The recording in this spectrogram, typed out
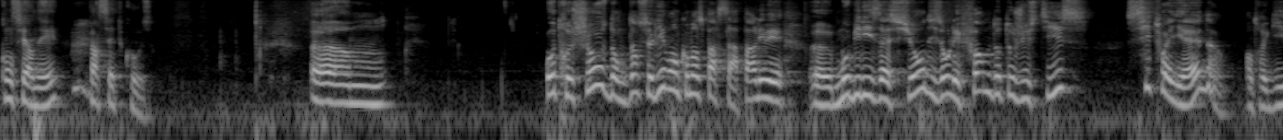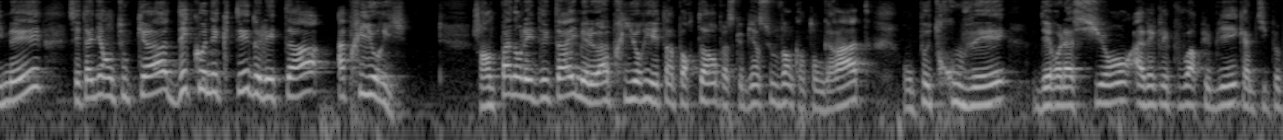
concernés par cette cause. Autre chose, donc dans ce livre, on commence par ça, par les mobilisations, disons les formes d'autojustice citoyenne, entre guillemets, c'est-à-dire en tout cas déconnectée de l'État a priori. Je rentre pas dans les détails, mais le a priori est important parce que bien souvent, quand on gratte, on peut trouver des relations avec les pouvoirs publics un petit peu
